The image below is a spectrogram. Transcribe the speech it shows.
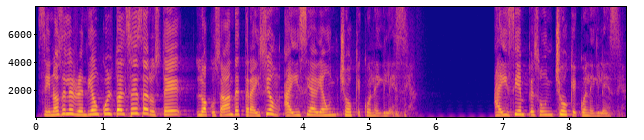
Si no se le rendía un culto al César, usted lo acusaban de traición. Ahí sí había un choque con la iglesia. Ahí sí empezó un choque con la iglesia.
